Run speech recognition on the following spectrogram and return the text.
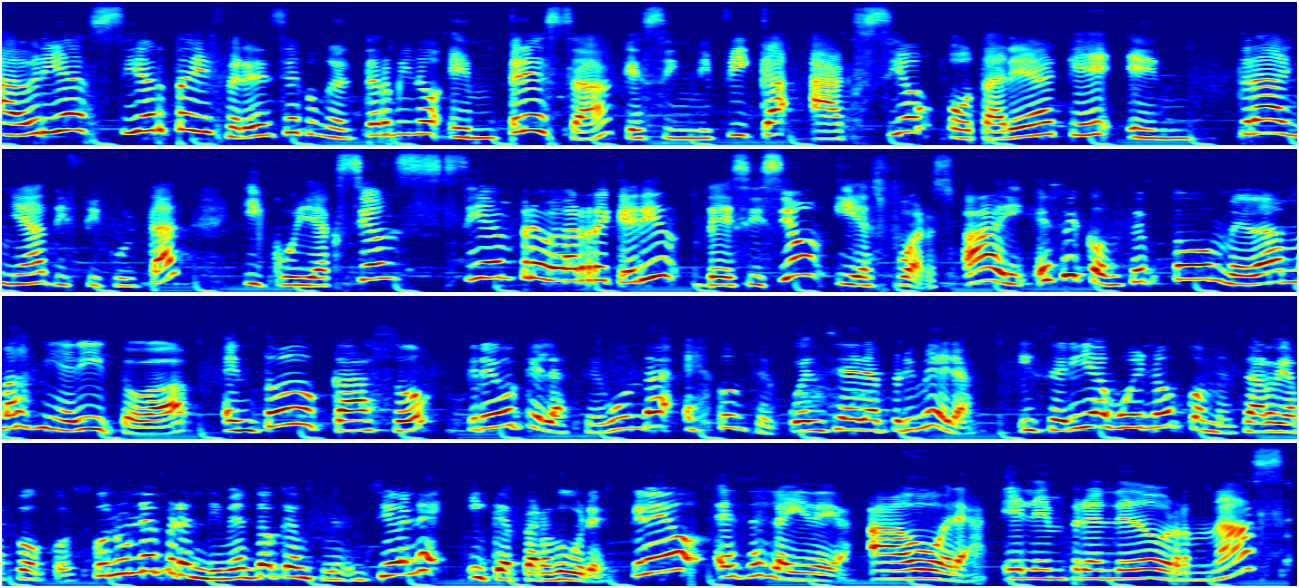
Habría cierta diferencia con el término empresa, que significa acción o tarea que entraña dificultad y cuya acción siempre va a requerir decisión y esfuerzo. Ay, ese concepto me da más miedito, ¿ah? En todo caso, creo que la segunda es consecuencia de la primera y sería bueno comenzar de a pocos, con un emprendimiento que funcione y que perdure. Creo esa es la idea. Ahora, ¿el emprendedor nace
